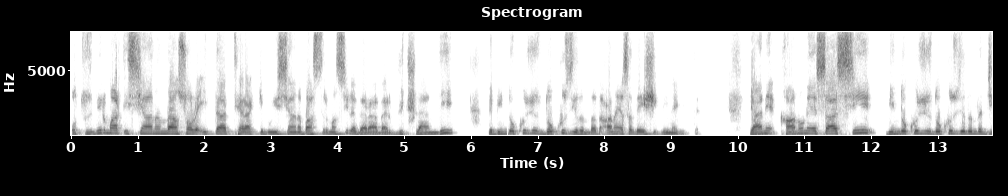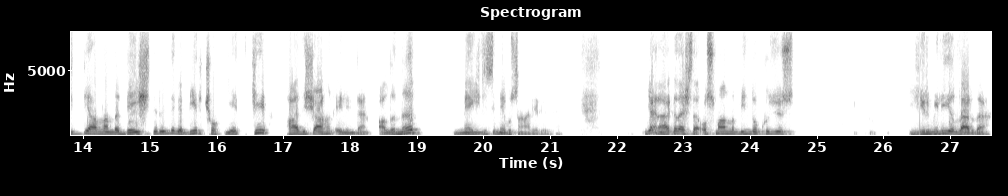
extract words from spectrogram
31 Mart isyanından sonra İttihat Terakki bu isyanı bastırmasıyla beraber güçlendi ve 1909 yılında da anayasa değişikliğine gitti. Yani kanunu esası 1909 yılında ciddi anlamda değiştirildi ve birçok yetki padişahın elinden alınıp meclisi mebusana verildi. Yani arkadaşlar Osmanlı 1920'li yıllarda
